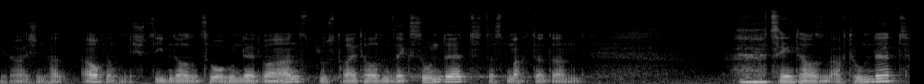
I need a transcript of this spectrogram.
Die reichen auch noch nicht. 7200 waren es, plus 3600, das macht er dann 10.800.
